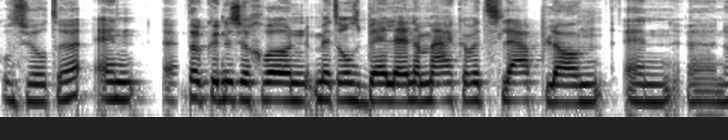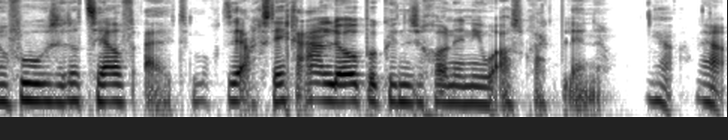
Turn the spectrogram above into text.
Consulten. En eh, dan kunnen ze gewoon met ons bellen en dan maken we het slaapplan en eh, dan voeren ze dat zelf uit. Mochten ze ergens tegenaan lopen, kunnen ze gewoon een nieuwe afspraak plannen. Ja. Ja,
